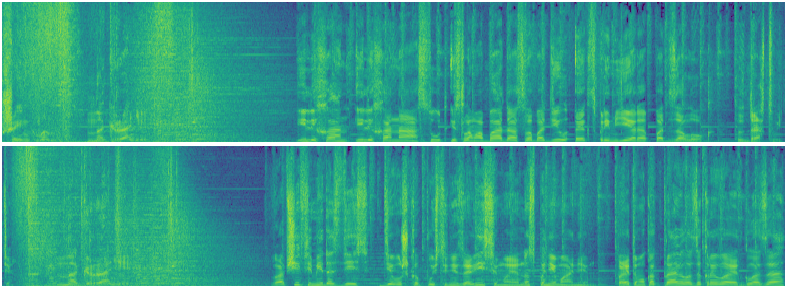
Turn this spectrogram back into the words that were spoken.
Шейнгман. На грани. Или хан, или хана. Суд Исламабада освободил экс-премьера под залог. Здравствуйте. На грани. Вообще Фемида здесь девушка пусть и независимая, но с пониманием. Поэтому, как правило, закрывает глаза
